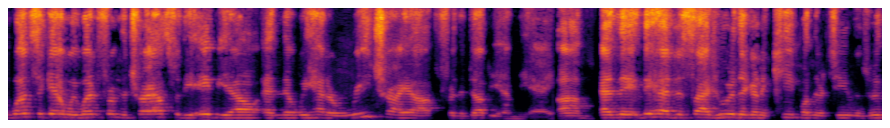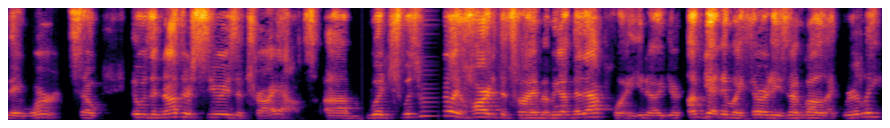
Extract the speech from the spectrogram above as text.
once again, we went from the tryouts for the ABL, and then we had a retryout for the WNBA. Um, and they, they had to decide who are they going to keep on their teams and who they weren't. So it was another series of tryouts, um, which was really hard at the time. I mean, at that point, you know, you're I'm getting in my 30s, and I'm going like, really?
